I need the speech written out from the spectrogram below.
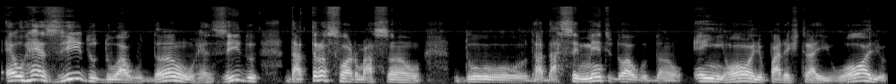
é o resíduo do algodão, o resíduo da transformação do, da, da semente do algodão em óleo para extrair o óleo,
